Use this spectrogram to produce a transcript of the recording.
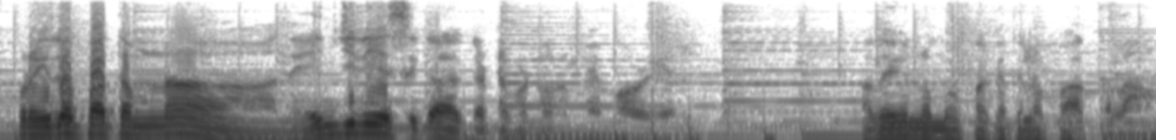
அப்புறம் இதை பார்த்தோம்னா அந்த என்ஜினியர்ஸுக்காக கட்டப்பட்ட ஒரு மெமோரியல் அதையும் நம்ம பக்கத்தில் பார்க்கலாம்.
